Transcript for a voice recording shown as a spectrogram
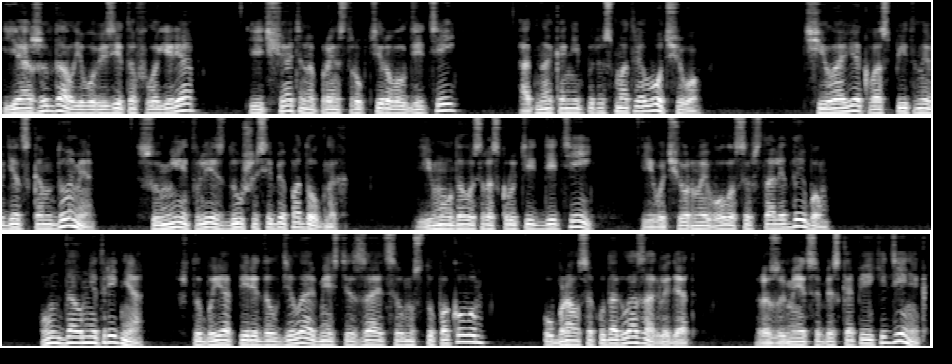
Я ожидал его визитов в лагеря и тщательно проинструктировал детей, однако не предусмотрел вот чего. Человек, воспитанный в детском доме, сумеет влезть в души себе подобных. Ему удалось раскрутить детей, и его черные волосы встали дыбом. Он дал мне три дня, чтобы я передал дела вместе с Зайцевым и Ступаковым убрался, куда глаза глядят. Разумеется, без копейки денег.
